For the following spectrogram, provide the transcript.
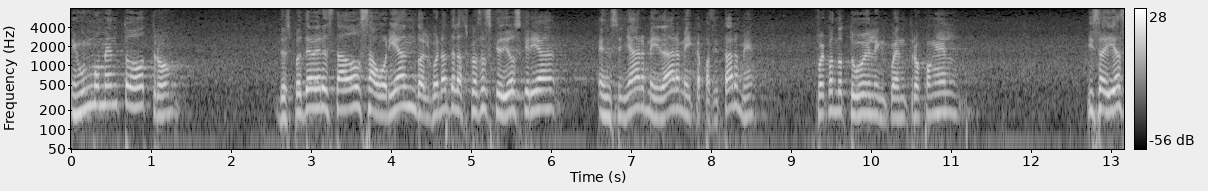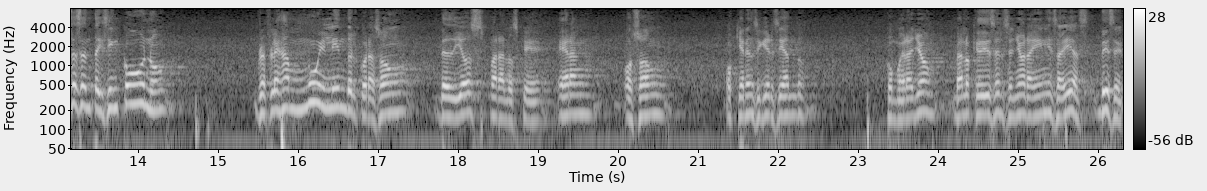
En un momento u otro, después de haber estado saboreando algunas de las cosas que Dios quería enseñarme y darme y capacitarme, fue cuando tuve el encuentro con Él. Isaías 65.1 refleja muy lindo el corazón de Dios para los que eran o son o quieren seguir siendo como era yo. Vea lo que dice el Señor ahí en Isaías. Dice,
